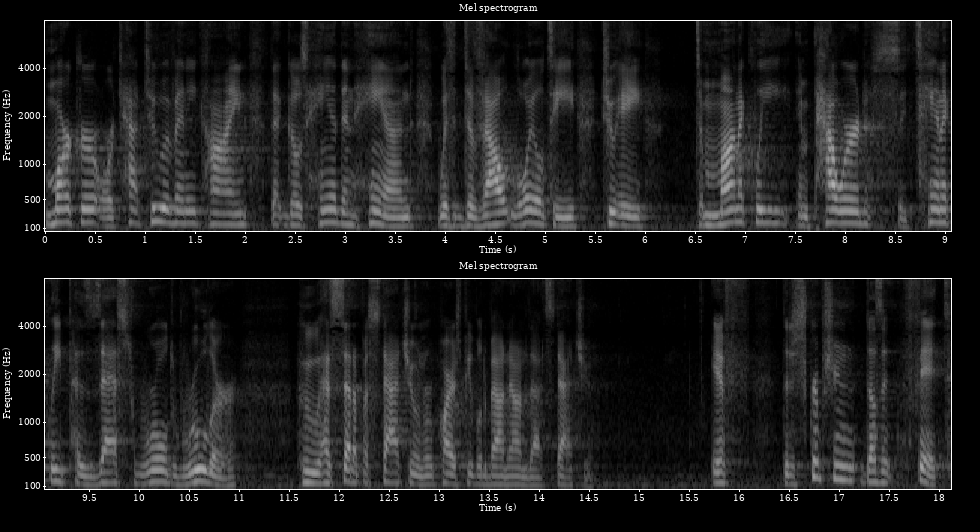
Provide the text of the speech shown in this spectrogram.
marker or tattoo of any kind that goes hand in hand with devout loyalty to a demonically empowered, satanically possessed world ruler who has set up a statue and requires people to bow down to that statue. If the description doesn't fit,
